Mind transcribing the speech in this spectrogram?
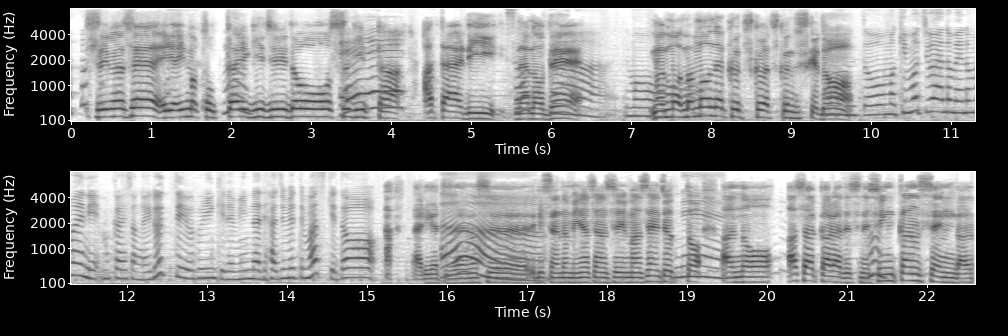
すいません。いや、今、国会議事堂を過ぎたあたりなので、もう、ま、も間もなく着くは着くんですけど、本当、まあ、気持ちはあの目の前に向井さんがいるっていう雰囲気でみんなで始めてますけど。あ、ありがとうございます。リスナーの皆さんすいません。ちょっと、あの、朝からですね、うん、新幹線が、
